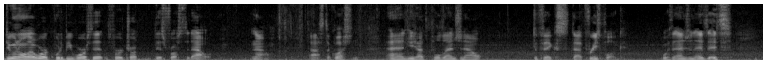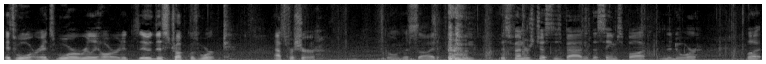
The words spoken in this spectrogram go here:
doing all that work, would it be worth it for a truck this rusted out? Now, ask the question. And you'd have to pull the engine out to fix that freeze plug with an engine. It's it's it's war. It's war really hard. It's it, this truck was worked. That's for sure. Go on this side. this fender's just as bad at the same spot in the door, but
